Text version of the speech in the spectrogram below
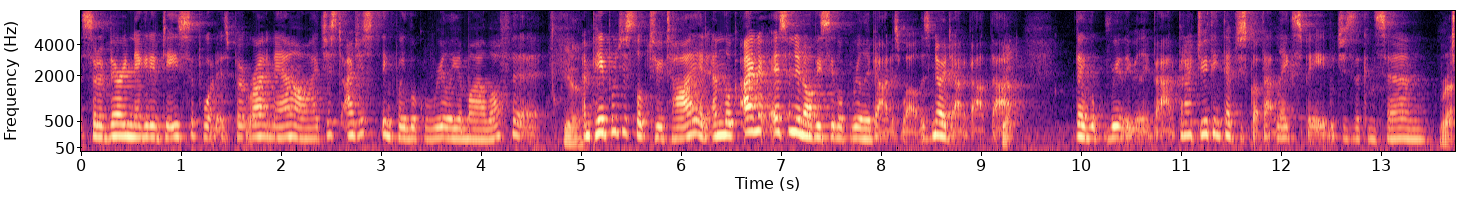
sort of very negative D supporters. But right now, I just I just think we look really a mile off it. Yeah. And people just look too tired. And look, I know Essendon obviously look really bad as well. There's no doubt about that. Yeah. They look really really bad. But I do think they've just got that leg speed, which is a concern. Right.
